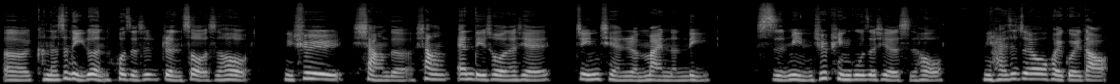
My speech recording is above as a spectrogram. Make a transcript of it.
呃，可能是理论或者是忍受的时候，你去想的，像 Andy 说的那些金钱、人脉、能力、使命，你去评估这些的时候，你还是最后回归到，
